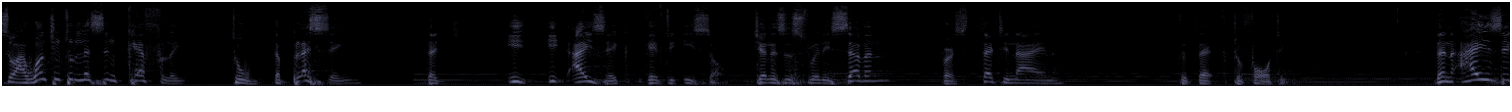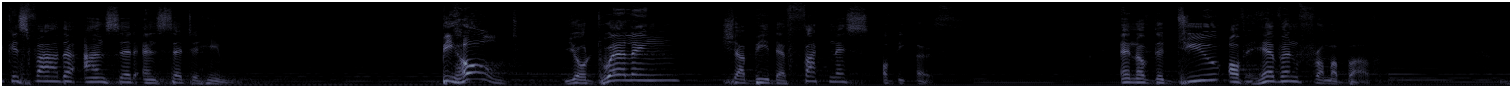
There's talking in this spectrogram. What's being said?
So I want you to listen carefully to the blessing that Isaac gave to Esau. Genesis 27, verse 39 to, th- to 40. Then Isaac, his father, answered and said to him, Behold, your dwelling shall be the fatness of the earth and of the dew of heaven from above.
